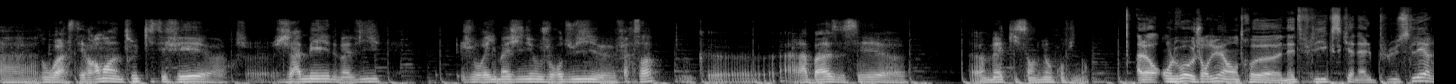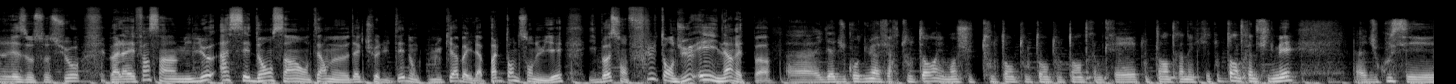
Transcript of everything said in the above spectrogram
Euh, donc voilà, c'était vraiment un truc qui s'est fait. jamais de ma vie j'aurais imaginé aujourd'hui faire ça. Donc à la base, c'est euh, un mec qui s'ennuie en confinement. Alors on le voit aujourd'hui hein, entre euh, Netflix, Canal+, les réseaux sociaux, bah, la F1 c'est un milieu assez dense hein, en termes d'actualité. Donc Lucas, bah, il a pas le temps de s'ennuyer, il bosse en flux tendu et il n'arrête pas. Euh, Il y a du contenu à faire tout le temps et moi je suis tout le temps, tout le temps, tout le temps en train de créer, tout le temps en train d'écrire, tout le temps en train de filmer. Euh, du coup, c'est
